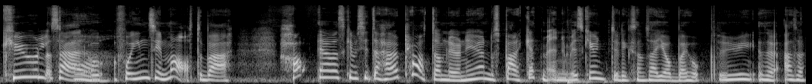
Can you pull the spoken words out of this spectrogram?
kul så här, ja. att få in sin mat och bara ja, vad ska vi sitta här och prata om nu? Ni har ju ändå sparkat mig nu. Vi ska ju inte liksom så här jobba ihop. Alltså,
